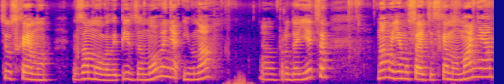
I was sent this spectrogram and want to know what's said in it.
Цю схему замовили під замовлення, і вона е, продається на моєму сайті Схемоманія.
